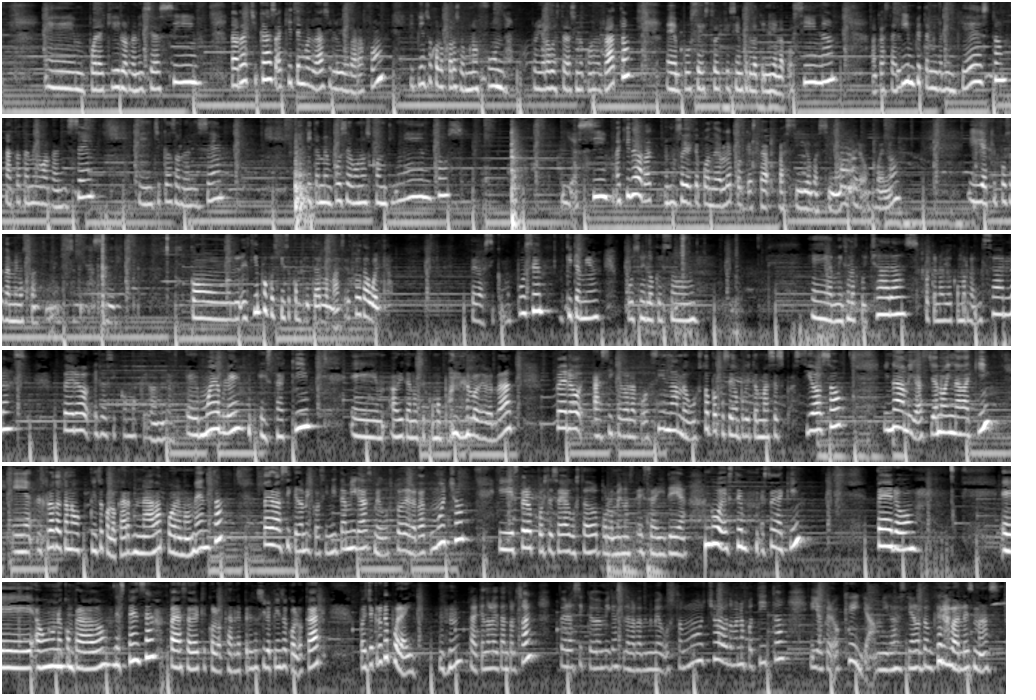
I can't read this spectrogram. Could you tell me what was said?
Em, por aquí lo organicé así. La verdad, chicas, aquí tengo el gas y luego el garrafón. Y pienso colocarlos en una funda. Pero ya lo voy a estar haciendo con el rato. Em, puse esto que siempre lo tenía en la cocina. Acá está limpio, también ya limpié esto. Acá también organicé. Bien, chicas, organicé. Aquí también puse algunos condimentos. Y así. Aquí de verdad no sabía qué ponerle porque está vacío, vacío. Pero bueno. Y aquí puse también los condimentos, amigas. Miren. Con el tiempo pues pienso completarlo más. Esto da vuelta. Pero así como puse. Aquí también puse lo que son... Eh, las cucharas. Porque no había cómo organizarlas. Pero es así como quedó, amigas. El mueble está aquí. Eh, ahorita no sé cómo ponerlo de verdad. Pero así quedó la cocina. Me gustó porque se ve un poquito más espacioso. Y nada, amigas, ya no hay nada aquí. Eh, creo que acá no pienso colocar nada por el momento. Pero así quedó mi cocinita, amigas. Me gustó de verdad mucho. Y espero pues les haya gustado por lo menos esa idea. Tengo este, estoy aquí. Pero eh, aún no he comprado despensa para saber qué colocarle. Pero eso sí lo pienso colocar pues yo creo que por ahí, para que no le dé tanto el sol. Pero así quedó, amigas, la verdad a mí me gustó mucho. Voy a tomar una fotito y yo creo que ya, amigas, ya no tengo que grabarles más.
